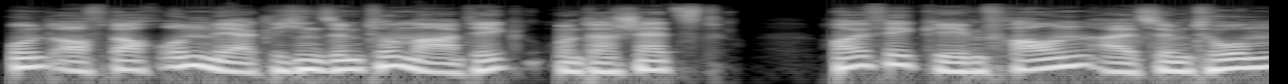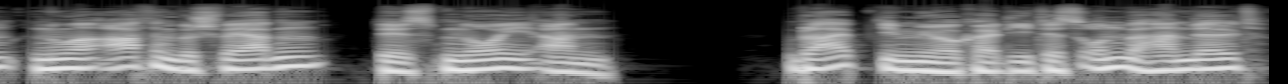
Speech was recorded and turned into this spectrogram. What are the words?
und oft auch unmerklichen Symptomatik unterschätzt. Häufig geben Frauen als Symptom nur Atembeschwerden, Dyspnoe an. Bleibt die Myokarditis unbehandelt,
